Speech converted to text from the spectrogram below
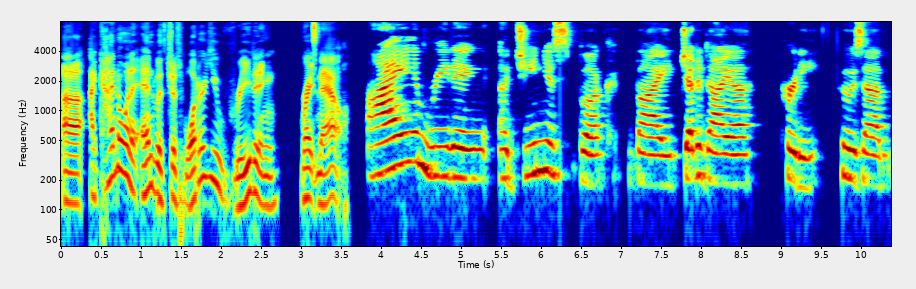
Uh, I kind of want to end with just what are you reading right now? I am reading a genius book by Jedediah Purdy, who's an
